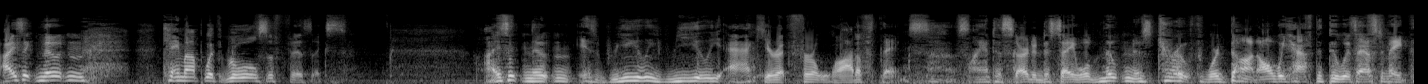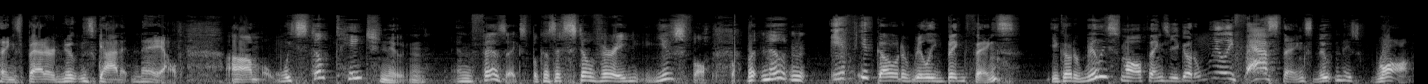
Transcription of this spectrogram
Isaac Newton came up with rules of physics. Isaac Newton is really, really accurate for a lot of things. Scientists started to say, well, Newton is truth. We're done. All we have to do is estimate things better. Newton's got it nailed. Um, we still teach Newton in physics because it's still very useful. But Newton, if you go to really big things, you go to really small things, you go to really fast things, Newton is wrong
